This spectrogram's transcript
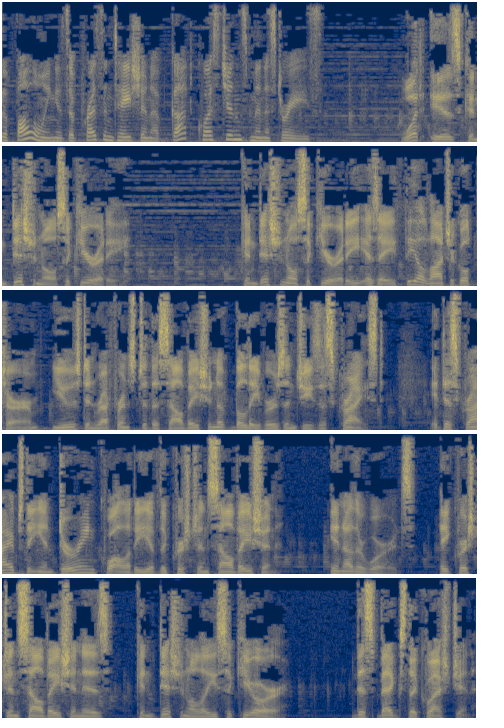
The following is a presentation of Got Questions Ministries. What is conditional security? Conditional security is a theological term used in reference to the salvation of believers in Jesus Christ. It describes the enduring quality of the Christian salvation. In other words, a Christian salvation is conditionally secure. This begs the question,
